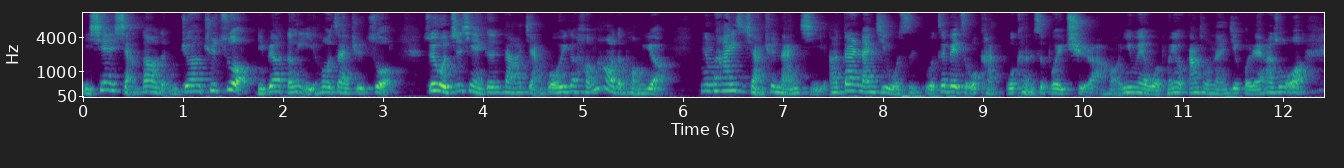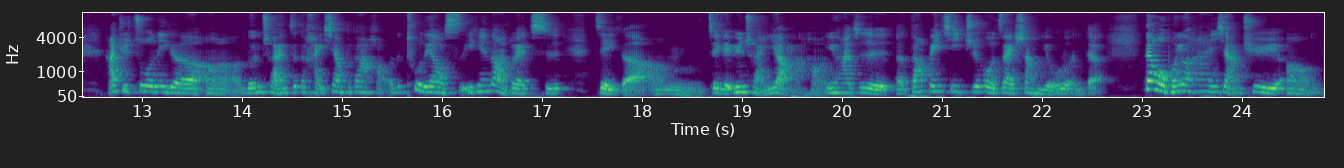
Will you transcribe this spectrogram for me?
你现在想到的，你就要去做，你不要等以后再去做。所以我之前也跟大家讲过，我一个很好的朋友。那么他一直想去南极啊，当然南极我是我这辈子我可我可能是不会去了哈，因为我朋友刚从南极回来，他说哦，他去坐那个呃轮船，这个海象不太好，就吐得要死，一天到晚都在吃这个嗯这个晕船药了哈，因为他是呃搭飞机之后再上游轮的。但我朋友他很想去嗯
